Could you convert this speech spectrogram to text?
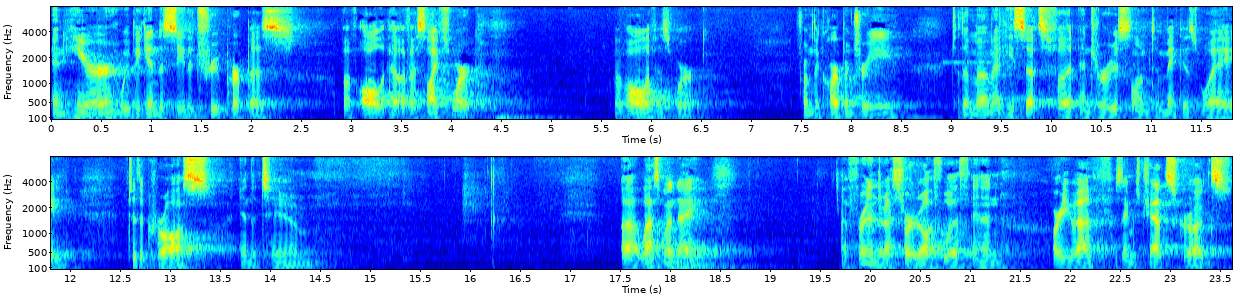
And here we begin to see the true purpose of all of his life's work, of all of his work, from the carpentry to the moment he sets foot in Jerusalem to make his way to the cross and the tomb. Uh, last Monday, a friend that I started off with in RUF, his name is Chad Scruggs,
